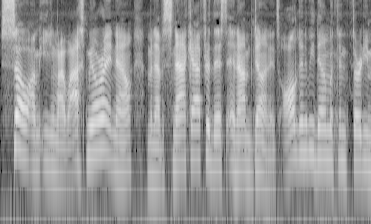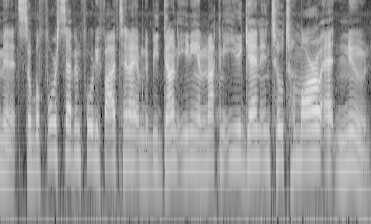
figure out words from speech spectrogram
So I'm eating my last meal right now. I'm gonna have a snack after this and I'm done. It's all gonna be done within 30 minutes. So before 7:45 tonight, I'm gonna be done eating and I'm not gonna eat again until tomorrow at noon.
